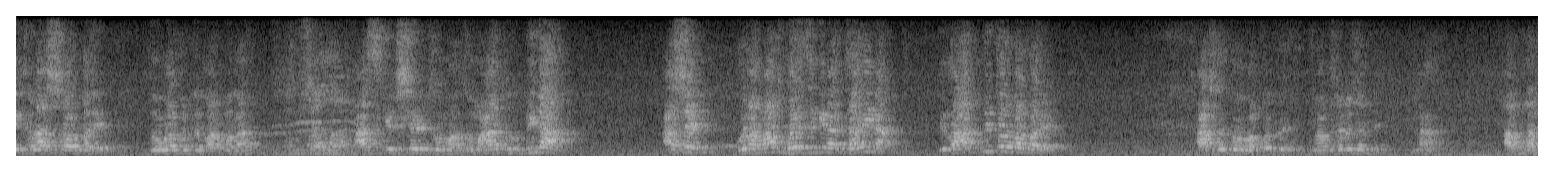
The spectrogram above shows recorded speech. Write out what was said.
এখলাস সহকারে দোয়া করতে পারব না। আজকের শেষ জমা জমাতুল বিদা আসেন মাফ হয়েছে কিনা জানি না কিন্তু আপনি করেন। করবেন। ইমাম সাহেবের সাথে? না। আপনার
